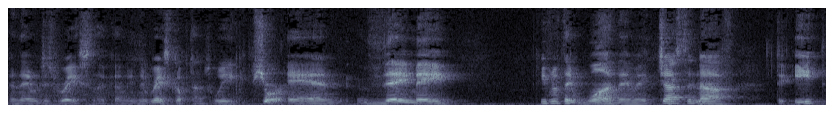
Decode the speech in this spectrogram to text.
and they would just race. Like I mean, they raced a couple times a week. Sure. and they made even if they won they made just enough to eat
